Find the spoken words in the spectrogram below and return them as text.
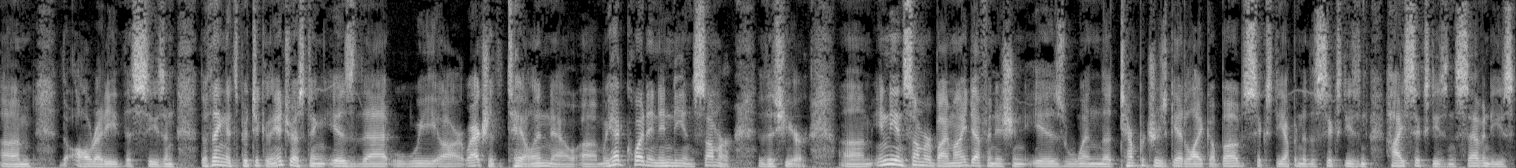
um, already this season. The thing that's particularly interesting is that we are we're actually at the tail end now. Um, we had quite an Indian summer this year. Um, Indian summer, by my definition, is when the temperatures get like above 60, up into the 60s and high 60s and 70s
